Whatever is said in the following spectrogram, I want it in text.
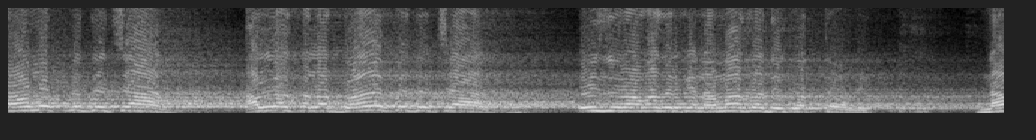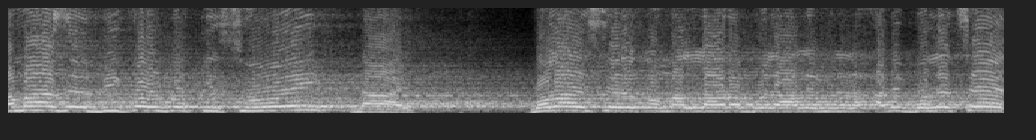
রহমত পেতে চান, আল্লাহ তালা দয়া পেতে চান এই জন্য আমাদেরকে নামাজ আদি করতে হবে। নামাজের বিকল্প কিছুই নাই। বলা হয়েছে এরকম আল্লাহ রব্বুল আলমিনের হাবিব বলেছেন,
